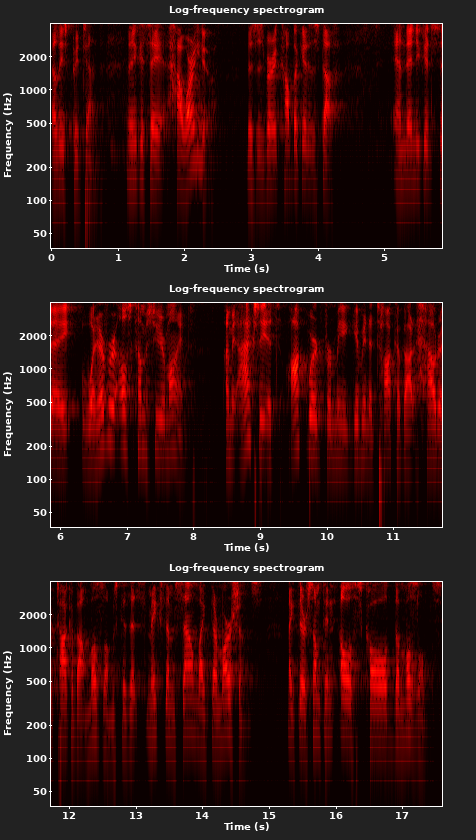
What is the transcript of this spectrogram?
at least pretend. And then you could say, How are you? This is very complicated stuff. And then you could say, Whatever else comes to your mind. I mean, actually, it's awkward for me giving a talk about how to talk about Muslims because it makes them sound like they're Martians, like there's something else called the Muslims.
